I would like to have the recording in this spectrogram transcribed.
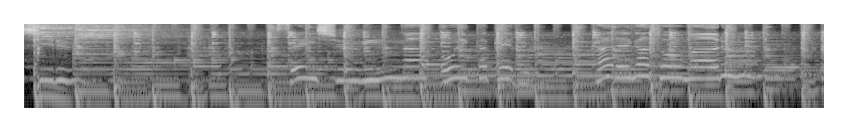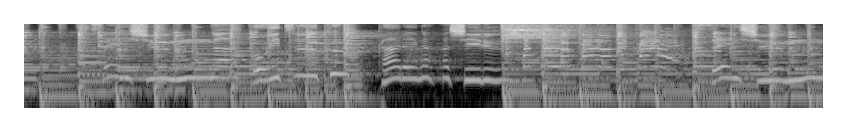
走る。青春が追いかける。彼が止まる。青春が追いつく。彼が走る。青春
